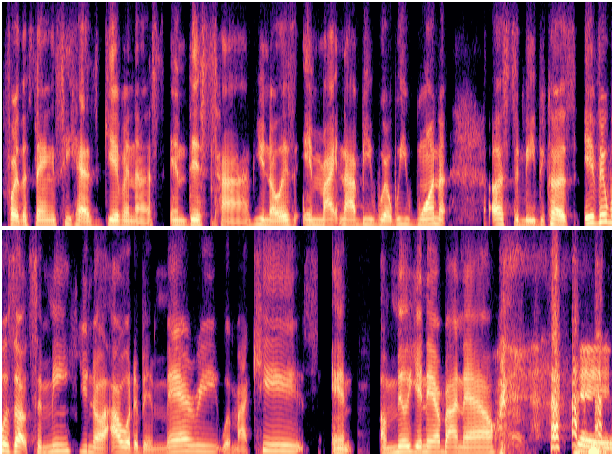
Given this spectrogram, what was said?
for the things he has given us in this time you know it's, it might not be where we want us to be because if it was up to me you know i would have been married with my kids and a millionaire by now. Hey,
